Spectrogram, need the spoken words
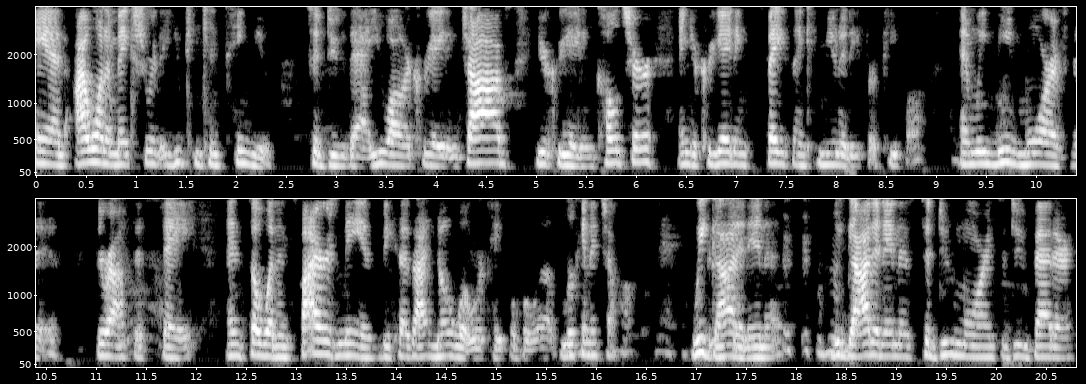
And I want to make sure that you can continue to do that. You all are creating jobs, you're creating culture, and you're creating space and community for people. And we need more of this throughout this state. And so what inspires me is because I know what we're capable of. Looking at y'all, we got it in us. We mm-hmm. got it in us to do more and to do better.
